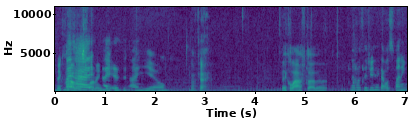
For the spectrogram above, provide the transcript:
Nick My thought it was funny. eyesight isn't on you. Okay. Nick laughed at it. Nicholas, did you think that was funny?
